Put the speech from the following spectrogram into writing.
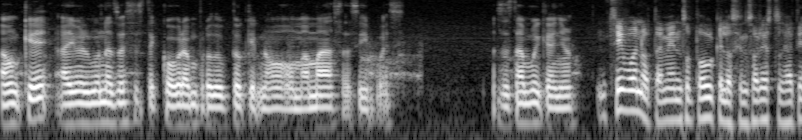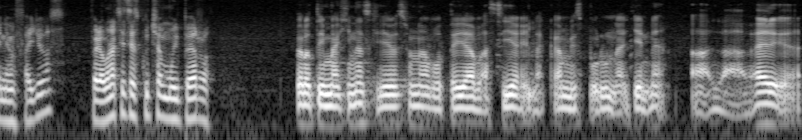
Aunque hay algunas veces te cobra un producto que no mamás así, pues. O sea, está muy cañón. Sí, bueno, también supongo que los sensores todavía tienen fallos, pero aún así se escucha muy perro. Pero te imaginas que lleves una botella vacía y la cambies por una llena. A la verga.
